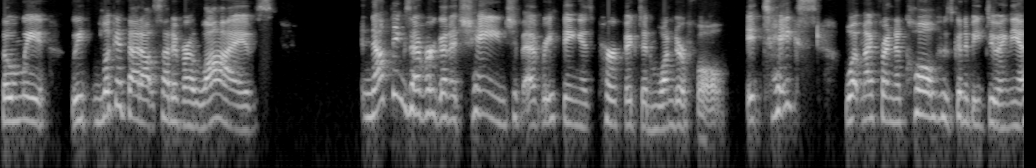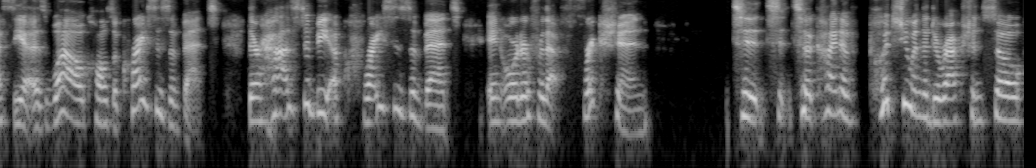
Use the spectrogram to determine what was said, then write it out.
But when we, we look at that outside of our lives, nothing's ever going to change if everything is perfect and wonderful it takes what my friend Nicole, who's going to be doing the ASEA as well, calls a crisis event. There has to be a crisis event in order for that friction to, to, to kind of put you in the direction. So,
